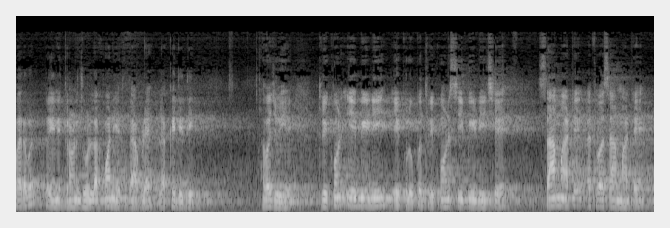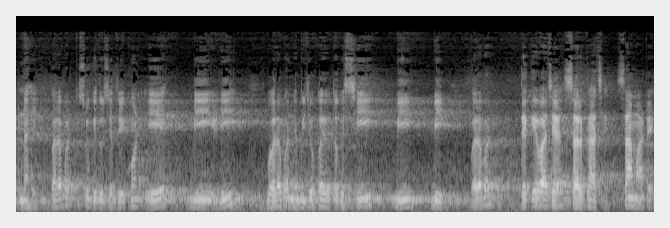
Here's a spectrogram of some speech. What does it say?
બરાબર? તો એની ત્રણ જોડ લખવાની હતી તો આપણે લખી દીધી. હવે જોઈએ. ત્રિકોણ એ બીડી એકરૂપ ત્રિકોણ સીબીડી છે. શા માટે અથવા શા માટે નહીં? બરાબર? શું કીધું છે? ત્રિકોણ એ બી ડી બરાબર? ને બીજો કયો? તો કે સી બી ડી બરાબર? તે કેવા છે? સરખા છે. શા માટે?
